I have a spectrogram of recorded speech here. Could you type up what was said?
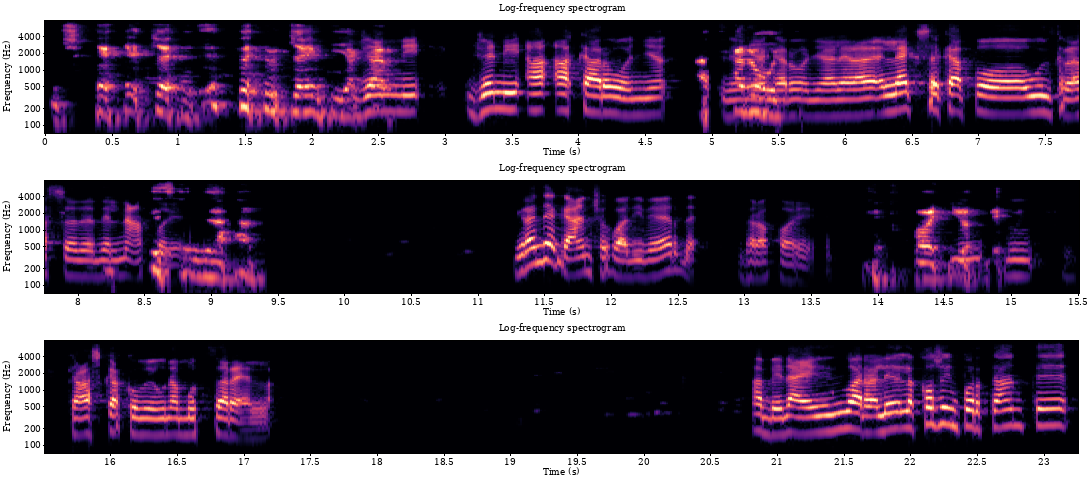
Jenny, Jenny, Jenny a, a Carogna. A Carogna. A Carogna, l'ex capo ultras del Napoli. Esatto. Grande aggancio qua di verde, però poi poi io... casca come una mozzarella. Vabbè, dai, guarda, la cosa importante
